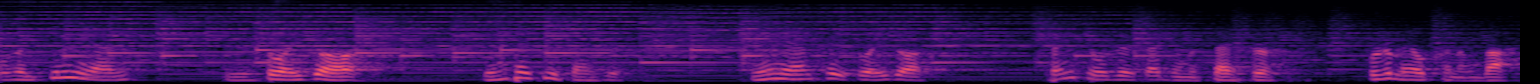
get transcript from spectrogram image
我们今年只做一个零废弃赛事，明年可以做一个全球最干净的赛事，不是没有可能吧？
